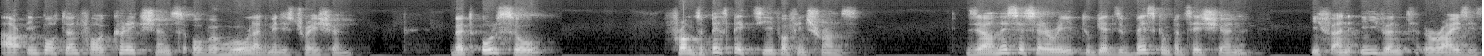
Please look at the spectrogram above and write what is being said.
are important for collections overall administration, but also from the perspective of insurance. They are necessary to get the best compensation if an event arises.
